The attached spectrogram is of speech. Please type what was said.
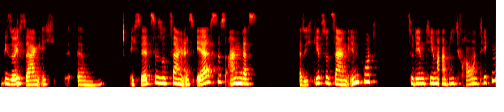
wie soll ich sagen, ich, ähm, ich setze sozusagen als erstes an, dass, also ich gebe sozusagen Input zu dem Thema, wie Frauen ticken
